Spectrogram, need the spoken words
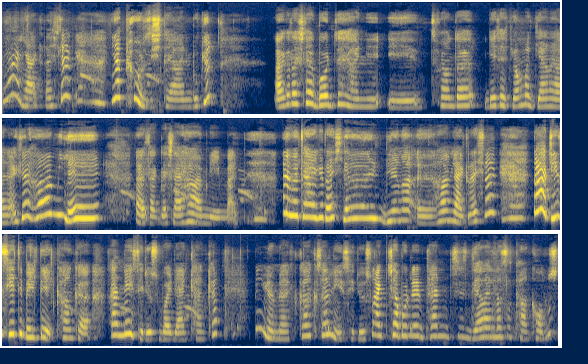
Yani arkadaşlar yapıyoruz işte yani bugün. Arkadaşlar bu arada yani e, şu anda geç ama Diana yani arkadaşlar hamile. Evet arkadaşlar hamileyim ben. Evet arkadaşlar Diana e, hamile arkadaşlar. Daha cinsiyeti belli değil kanka. Sen ne hissediyorsun bu arada yani kanka? Bilmiyorum yani kanka sen ne hissediyorsun? Arkadaşlar burada sen siz Diana nasıl kanka oldunuz?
